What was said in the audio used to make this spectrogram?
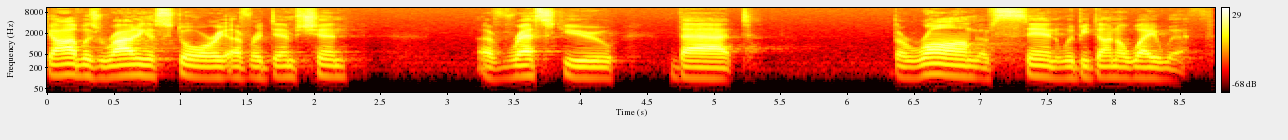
God was writing a story of redemption, of rescue, that the wrong of sin would be done away with.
